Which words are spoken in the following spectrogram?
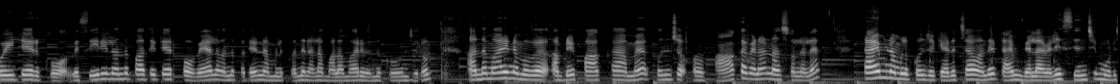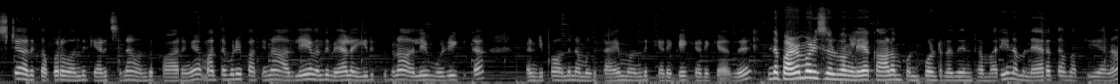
போயிட்டே இருக்கும். அந்த சீரியல் வந்து பார்த்துட்டே இருப்போம். வேலை வந்து பார்த்தீங்கன்னா நம்மளுக்கு வந்து நல்லா மலை மாதிரி வந்து குவிஞ்சிரும். அந்த மாதிரி நம்ம அப்படியே பார்க்காம கொஞ்சம் பார்க்க வேணாம்னு நான் சொல்லலை. டைம் நம்மளுக்கு கொஞ்சம் கிடைச்சா வந்து டைம் வேலை வேலையும் செஞ்சு முடிச்சுட்டு அதுக்கப்புறம் வந்து கிடச்சின்னா வந்து பாருங்க. மற்றபடி பார்த்தீங்கன்னா அதுலேயே வந்து வேலை இருக்குதுன்னா அதுலேயே முழுகிட்டா கண்டிப்பாக வந்து நமக்கு டைம் வந்து கிடைக்கவே கிடைக்காது. இந்த பழமொழி சொல்லுவாங்க இல்லையா காலம் பொன் போன்றதுன்ற மாதிரி நம்ம நேரத்தை பார்த்தீங்கன்னா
